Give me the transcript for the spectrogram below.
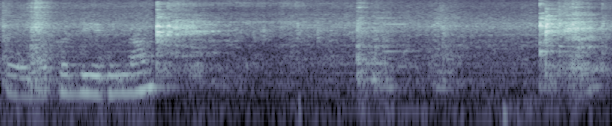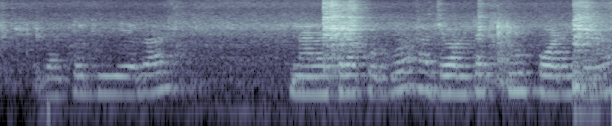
তো এটাকে দিয়ে দিলাম। দেখো দিয়ে এবার নাড়াচাড়া করব, আর জলটা একটু পরে দেবো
